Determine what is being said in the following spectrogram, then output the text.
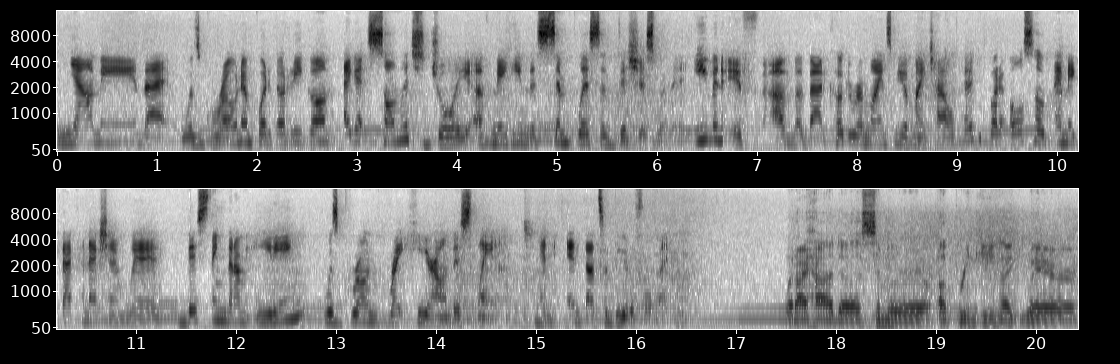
ñame that was grown in Puerto Rico, I get so much joy of making the simplest of dishes with it. Even if I'm a bad cook, it reminds me of my childhood, but also I make that connection with this thing that I'm eating was grown right here on this land. And, and that's a beautiful thing. But I had a similar upbringing, like where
